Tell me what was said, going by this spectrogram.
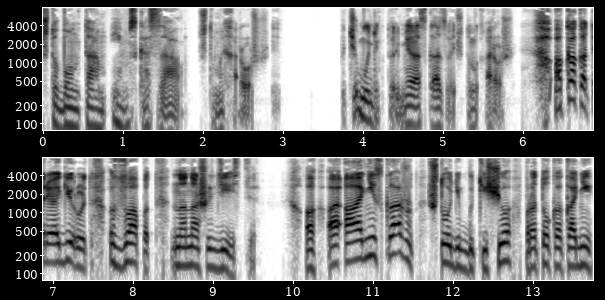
чтобы он там им сказал, что мы хорошие. Почему никто им не рассказывает, что мы хорошие? А как отреагирует Запад на наши действия? А, а, а они скажут что-нибудь еще про то, как они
